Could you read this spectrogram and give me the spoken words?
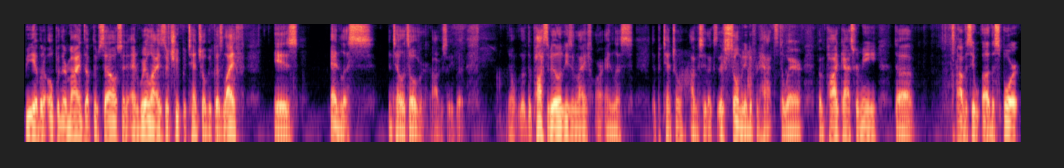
be able to open their minds up themselves and, and realize their true potential because life is endless until it's over, obviously. But you know, the, the possibilities in life are endless. The potential, obviously, like there's so many different hats to wear. From podcasts for me to obviously uh, the sport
